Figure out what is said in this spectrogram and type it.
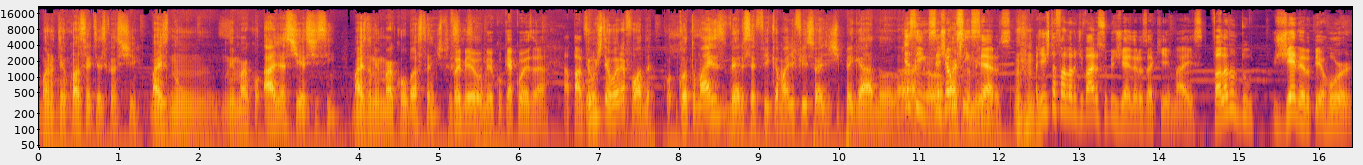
Mano, eu tenho quase certeza que eu assisti. Mas não, não me marcou. Ah, já assisti, assisti sim. Mas não me marcou bastante. Foi meio, meio qualquer coisa, né? Apagou. Filme de terror é foda. Qu- Quanto mais velho você fica, mais difícil é de te pegar no. E assim, a- a sejamos sinceros. A gente tá falando de vários subgêneros aqui, mas falando do gênero terror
